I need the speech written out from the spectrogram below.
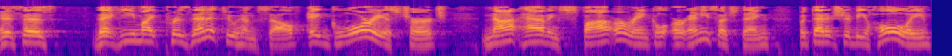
And it says that he might present it to himself a glorious church, not having spot or wrinkle or any such thing, but that it should be holy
